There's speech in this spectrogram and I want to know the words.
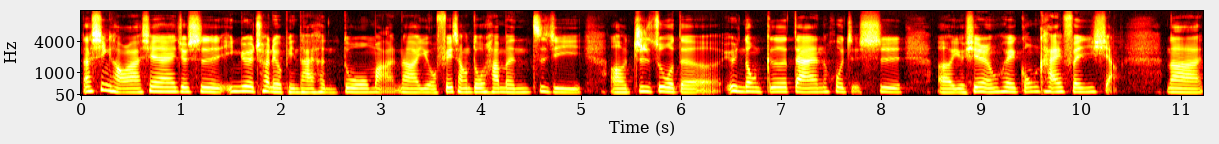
那幸好啦，现在就是音乐串流平台很多嘛，那有非常多他们自己呃制作的运动歌单，或者是呃有些人会公开分享。那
